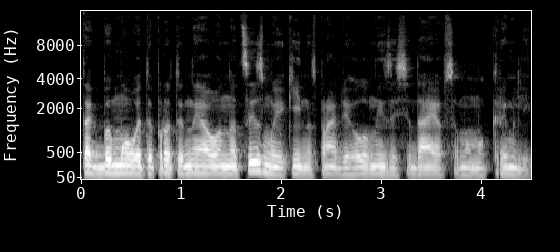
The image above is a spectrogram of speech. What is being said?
так би мовити, проти неонацизму, який насправді головний засідає в самому Кремлі.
